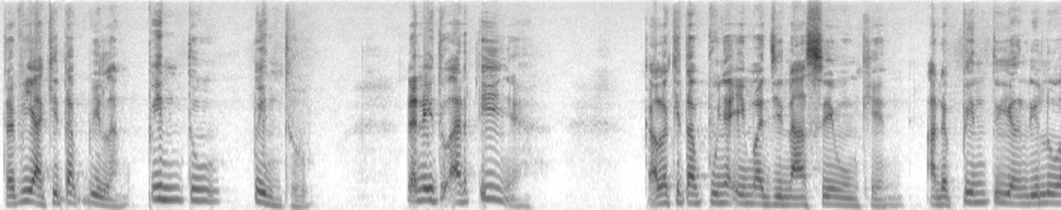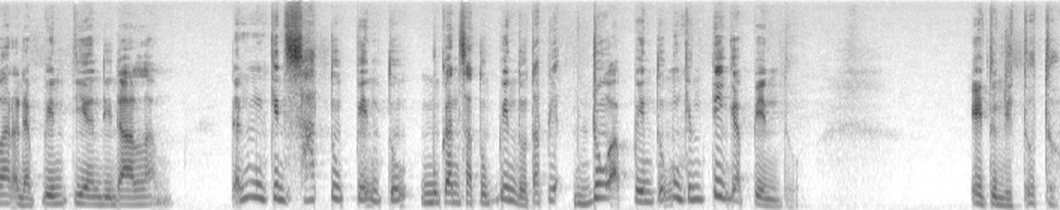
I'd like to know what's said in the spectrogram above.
Tapi kita bilang pintu-pintu. Dan itu artinya kalau kita punya imajinasi mungkin ada pintu yang di luar, ada pintu yang di dalam. Dan mungkin satu pintu, bukan satu pintu, tapi dua pintu, mungkin tiga pintu. Itu ditutup.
